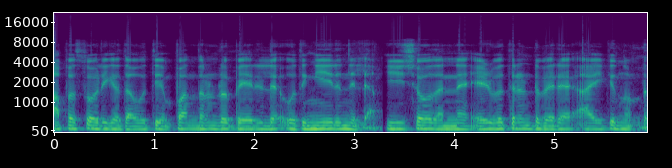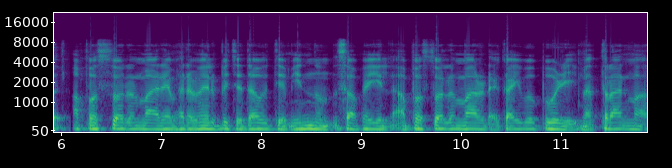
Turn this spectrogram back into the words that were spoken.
അപ്പസ്തോലിക ദൗത്യം പന്ത്രണ്ട് പേരിൽ ഒതുങ്ങിയിരുന്നില്ല. ഈശോ തന്നെ എഴുപത്തിരണ്ട് പേരെ അയക്കുന്നുണ്ട്. അപ്പസ്തോലന്മാരെ ഭരമേൽപ്പിച്ച ദൗത്യം ഇന്നും സഭയിൽ അപ്പസ്തോലന്മാരുടെ കൈവപ്പ് വഴി മെത്രാന്മാർ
